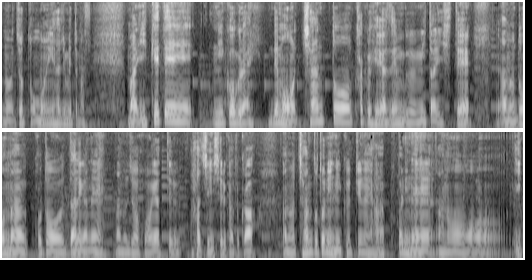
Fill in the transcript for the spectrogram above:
のをちょっと思い始めてます。まあいけて2個ぐらいでもちゃんと各部屋全部見たりしてあのどんなことを誰がねあの情報をやってる発信してるかとかあのちゃんと取りに行くっていうのはやっぱりねあのー、1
